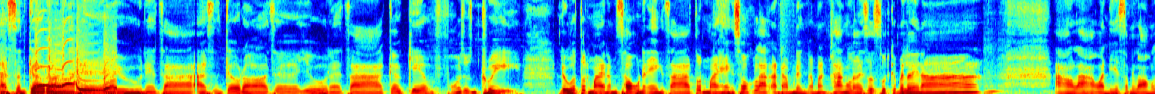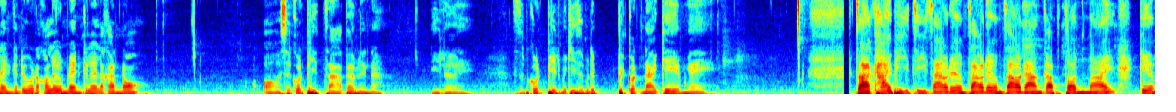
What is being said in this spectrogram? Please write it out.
อาสันก็รอเธออยู่นะจ๊ะอาสันก็รอเธออยู่นะจ๊ะกับเกม Fortune Tree หรือว่าต้นไม้นำโชคนั่นเองจ้าต้นไม้แห่งโชคลากอันดับหนึ่งอันมั่งคั่งเลยสุดๆกันไปเลยนะ เอาล่ะวันนี้สำรองเล่นกันดูแล้วก็เริ่มเล่นกันเลยแล้วกันเนาะอ๋อฉันกดผิดจ้าแป๊บนึงนะ นี่เลยฉันกดผิดเมื่อกี้ฉันไม่ได้ไปกดหน้าเกมไง จากค่ายพีจีเจ้าเดิมเจ้าเดิมเจ้าดังกับต้นไม้ เกม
